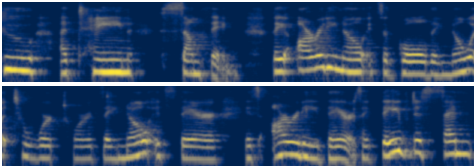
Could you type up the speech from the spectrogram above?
to attain something. They already know it's a goal. They know what to work towards. They know it's there. It's already theirs. Like they've descend,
